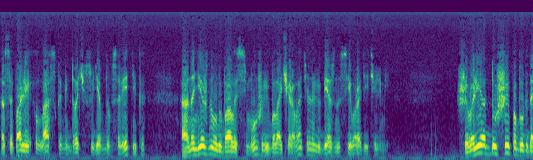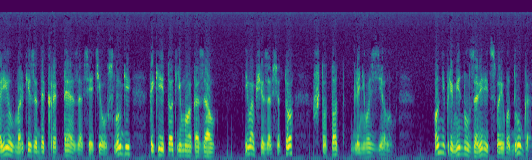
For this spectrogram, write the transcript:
осыпали ласками дочь судебного советника — а она нежно улыбалась мужу и была очаровательно любезна с его родителями. Шевалье от души поблагодарил маркиза де Крете за все те услуги, какие тот ему оказал, и вообще за все то, что тот для него сделал. Он не приминул заверить своего друга,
